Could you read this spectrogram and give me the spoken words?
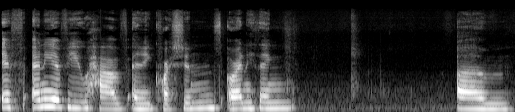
if any of you have any questions or anything, um,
